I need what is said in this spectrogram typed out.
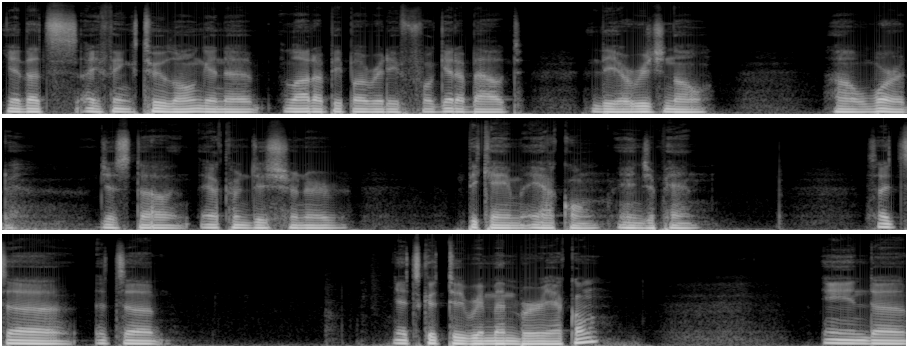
Yeah, that's I think too long, and uh, a lot of people already forget about the original uh, word. Just uh, air conditioner became aircon in Japan. So it's a uh, it's a uh, it's good to remember aircon. And uh,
